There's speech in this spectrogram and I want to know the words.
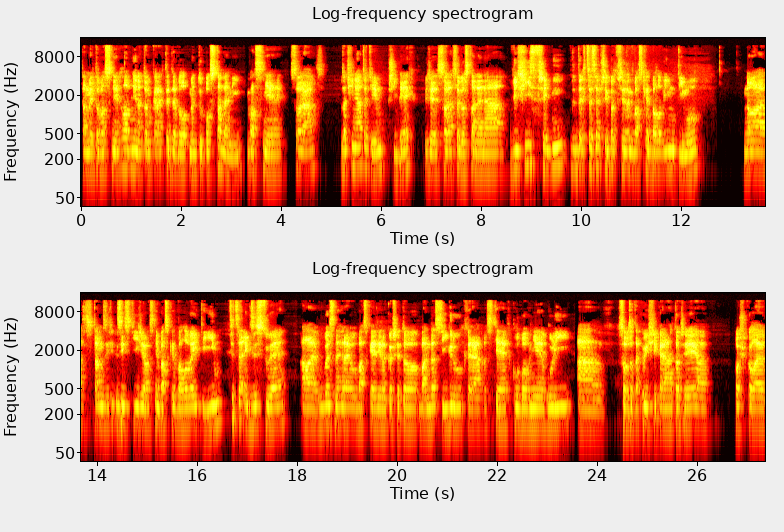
Tam je to vlastně hlavně na tom character developmentu postavený. Vlastně Sora, začíná to tím, příběh, že Sora se dostane na vyšší střední, kde chce se při- přidat k basketbalovému týmu, No a tam zjistí, že vlastně basketbalový tým sice existuje, ale vůbec nehrajou basket, jelikož je to banda sígrů, která prostě v klubovně hulí a jsou to takový šikanátoři a po škole,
